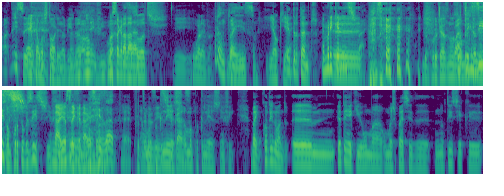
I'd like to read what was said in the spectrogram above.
isso é, é aquela história. Na vida. Não, não, enfim, não se agrada Exato. a todos. E... Whatever. Pronto, Bem, é isso. E é o que é. Entretanto, americanizes, uh... pá. por acaso não são americanos, são portugueses. Enfim, não, eu sei que não. Eu sei Exato. É, é uma pequenez, é uma pequenez, enfim. Bem, continuando. Hum, eu tenho aqui uma, uma espécie de notícia que.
